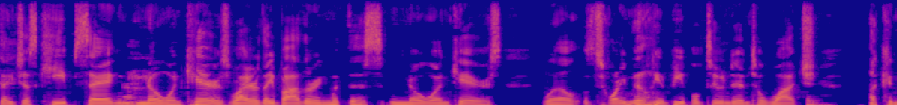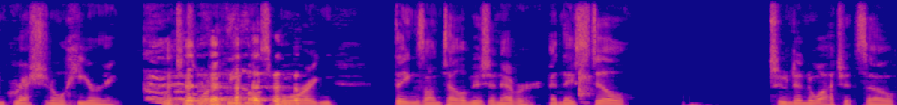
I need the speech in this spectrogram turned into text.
They just keep saying no one cares. Why are they bothering with this? No one cares. Well, 20 million people tuned in to watch a congressional hearing which is one of the most boring things on television ever, and they still tuned in to watch it. So,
